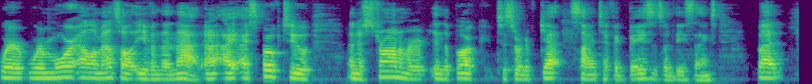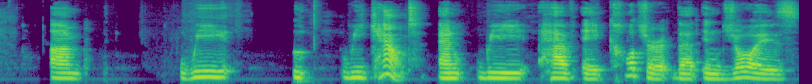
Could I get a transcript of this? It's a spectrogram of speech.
we're we're more elemental even than that and i, I spoke to an astronomer in the book to sort of get scientific basis of these things. But um, we we count and we have a culture that enjoys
